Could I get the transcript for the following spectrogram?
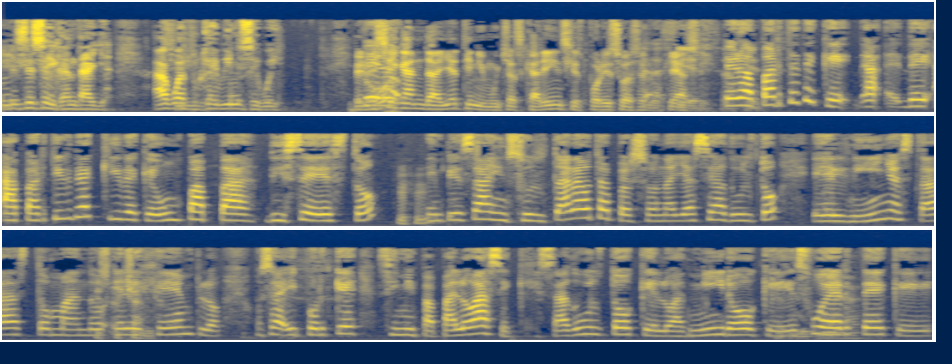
Ese es el gandaya. Aguas porque ahí viene ese güey. Pero, ese gandaya tiene muchas carencias, por eso hace lo que hace. Pero aparte de que, a, de, a partir de aquí, de que un papá dice esto, empieza a insultar a otra persona, ya sea adulto, el niño está tomando el ejemplo. O sea, ¿y por qué? Si mi papá lo hace, que es adulto, que lo admiro, que, es fuerte, que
